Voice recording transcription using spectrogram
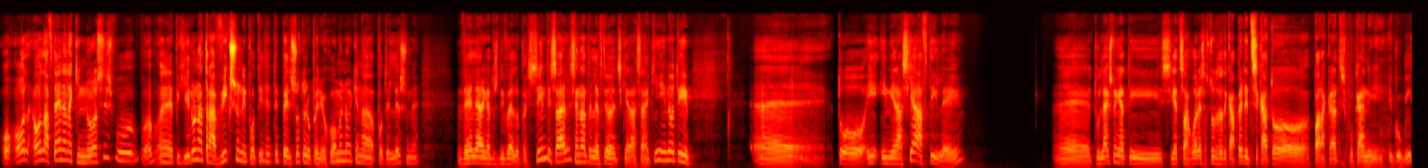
όλα, όλα αυτά είναι ανακοινώσεις που επιχειρούν να τραβήξουν υποτίθεται περισσότερο περιεχόμενο και να αποτελέσουν δέλεα για τους developers. Συν της άλλης, ένα τελευταίο έτσι κερασάκι είναι ότι ε, το, η, η μοιρασιά αυτή λέει ε, τουλάχιστον για τις, για τις αγορές αυτό το 15% παρακράτησης που κάνει η Google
